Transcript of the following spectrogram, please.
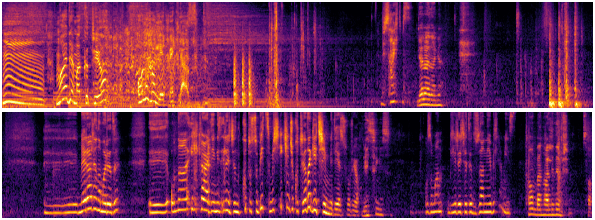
Hmm, madem akıtıyor onu halletmek lazım. Müsait misin? Gel Aydan gel. Meral Hanım aradı. Ee, ona ilk verdiğimiz ilacın kutusu bitmiş, ikinci kutuya da geçeyim mi diye soruyor. Geçsin geçsin. O zaman bir reçete düzenleyebilir miyiz? Tamam ben hallederim şimdi. Sağ ol.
